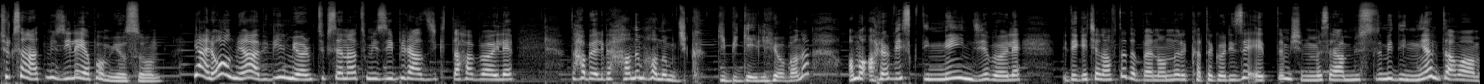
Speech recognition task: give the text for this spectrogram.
Türk sanat müziğiyle yapamıyorsun. Yani olmuyor abi bilmiyorum Türk sanat müziği birazcık daha böyle daha böyle bir hanım hanımcık gibi geliyor bana. Ama arabesk dinleyince böyle bir de geçen hafta da ben onları kategorize ettim. Şimdi mesela Müslüm'ü dinleyen tamam.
